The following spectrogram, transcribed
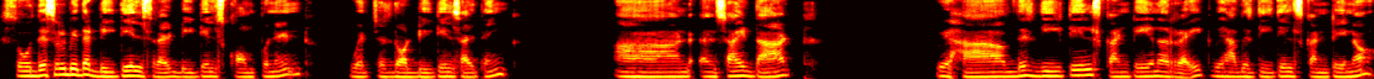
So this will be the details right? Details component which is dot details i think. And inside that we have this details container right? We have this details container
